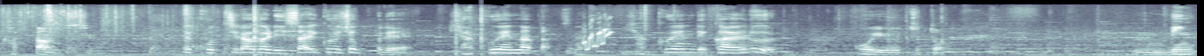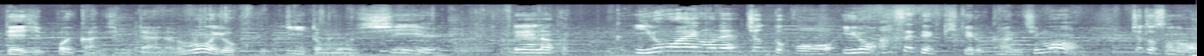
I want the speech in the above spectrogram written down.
買ったんですよ。でこちらがリサイクルショップで100円だったんですね。100円で買えるこういうちょっと、うん、ヴィンテージっぽい感じみたいなのもよくいいと思うしでなんか色合いもねちょっとこう色あせてきてる感じもちょっとその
